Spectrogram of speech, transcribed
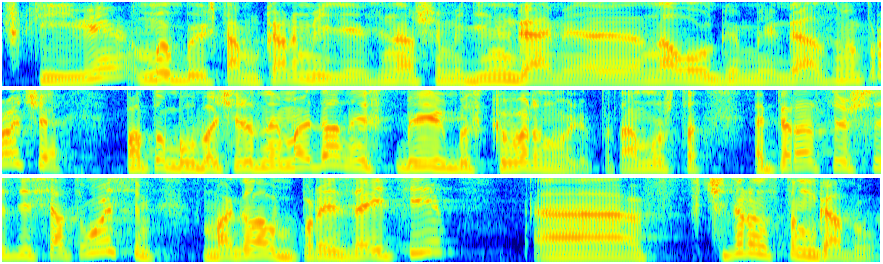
в Киеве, мы бы их там кормили нашими деньгами, налогами, газом и прочее, потом был бы очередной Майдан, и их, бы сковырнули. Потому что операция 68 могла бы произойти Э, в 2014 году,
